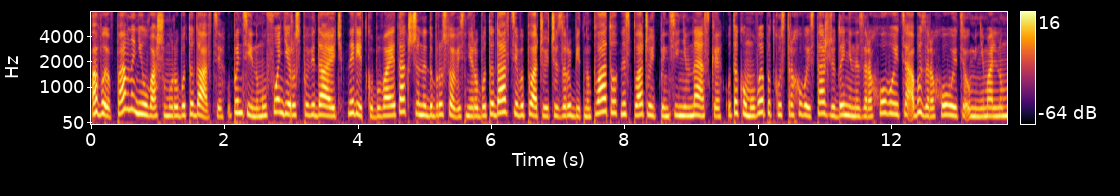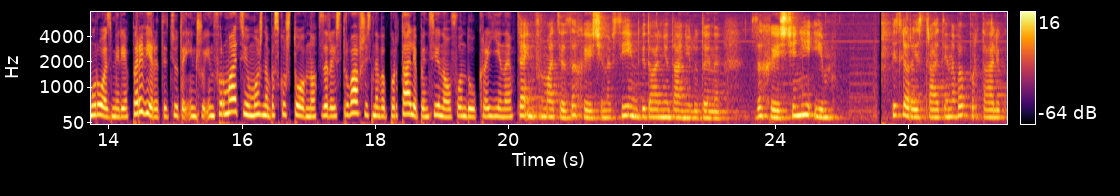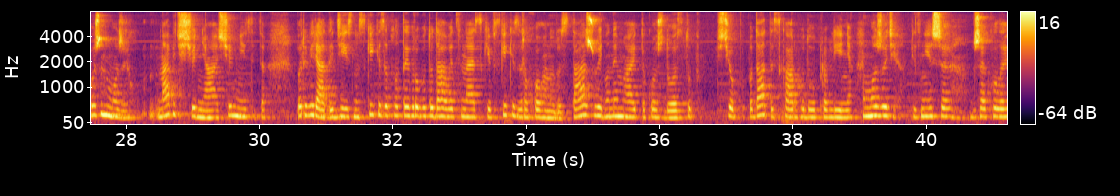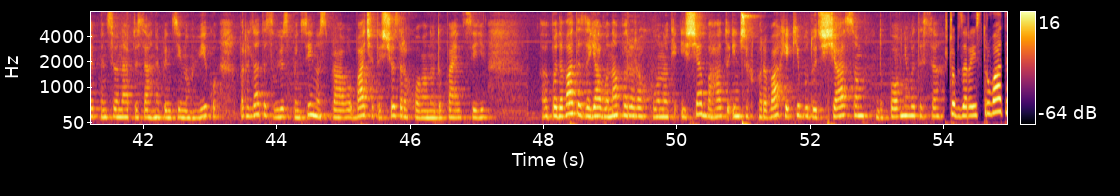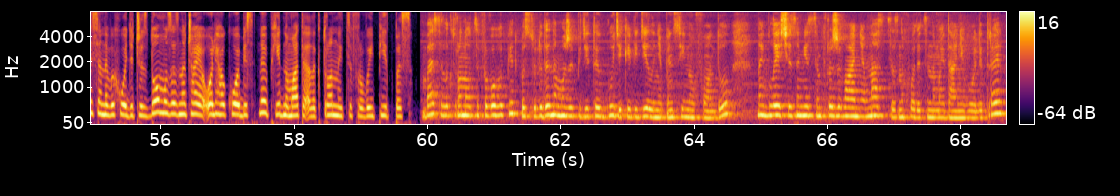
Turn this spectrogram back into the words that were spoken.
А ви впевнені у вашому роботодавці? У пенсійному фонді розповідають, нерідко буває так, що недобросовісні роботодавці, виплачуючи заробітну плату, не сплачують пенсійні внески. У такому випадку страховий стаж людині не зараховується або зараховується у мінімальному розмірі. Перевірити цю та іншу інформацію можна безкоштовно, зареєструвавшись на веб-порталі Пенсійного фонду України. Ця інформація захищена, всі індивідуальні дані людини захищені і після реєстрації на веб-порталі кожен може навіть щодня, щомісяця перевіряти дійсно, скільки заплатив роботодавець внесків, скільки зараховано до стажу. Вони мають також доступ. Щоб подати скаргу до управління, можуть пізніше, вже коли пенсіонер досягне пенсійного віку, переглядати свою пенсійну справу, бачити, що зараховано до пенсії, подавати заяву на перерахунок і ще багато інших переваг, які будуть з часом доповнюватися. Щоб зареєструватися, не виходячи з дому, зазначає Ольга Кобіс, необхідно мати електронний цифровий підпис. Без електронного цифрового підпису людина може підійти в будь-яке відділення пенсійного фонду, найближче за місцем проживання. У нас це знаходиться на Майдані Волі 3.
